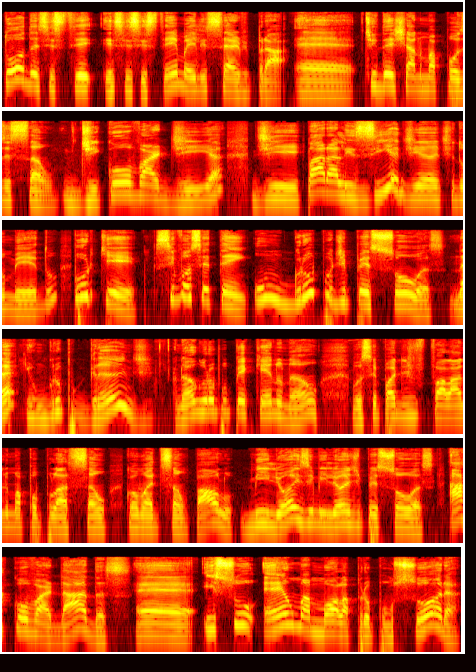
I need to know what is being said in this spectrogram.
todo esse, esse sistema ele serve para é, te deixar numa posição de covardia, de paralisia diante do medo, porque se você tem um grupo de pessoas, né, e um grupo grande não é um grupo pequeno, não. Você pode falar numa população como a de São Paulo, milhões e milhões de pessoas acovardadas. É, isso é uma mola propulsora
